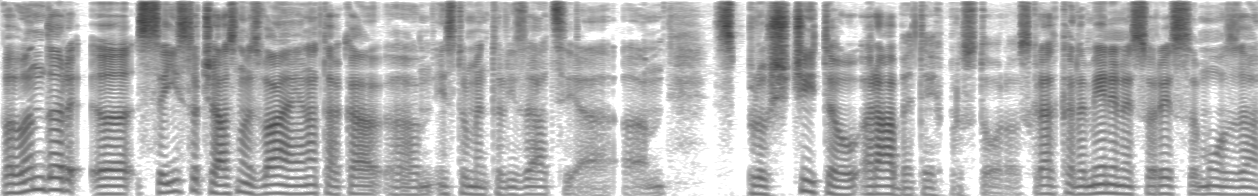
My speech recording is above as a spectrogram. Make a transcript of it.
pa vendar uh, se istočasno izvaja ena taka um, instrumentalizacija, um, sploščitev rabe teh prostorov. Skratka, namenjene so res samo za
